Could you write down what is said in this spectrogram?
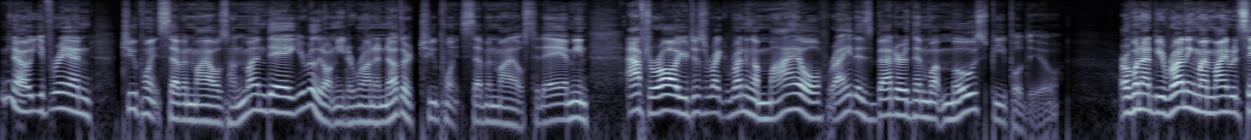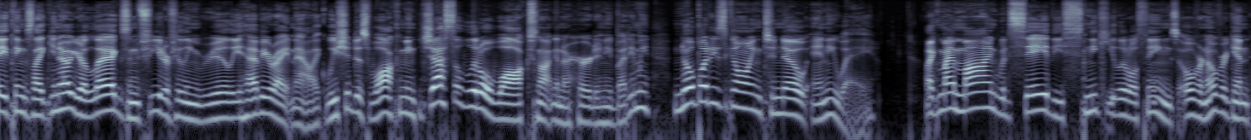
you know, you've ran 2.7 miles on Monday, you really don't need to run another 2.7 miles today. I mean, after all, you're just like running a mile, right? Is better than what most people do. Or when I'd be running, my mind would say things like, you know, your legs and feet are feeling really heavy right now. Like, we should just walk. I mean, just a little walk's not going to hurt anybody. I mean, nobody's going to know anyway. Like, my mind would say these sneaky little things over and over again.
